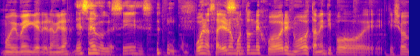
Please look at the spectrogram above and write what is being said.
Movie Maker era, mirá. De esa época, sí. Bueno, salieron un montón de jugadores nuevos también, tipo, eh, que yo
